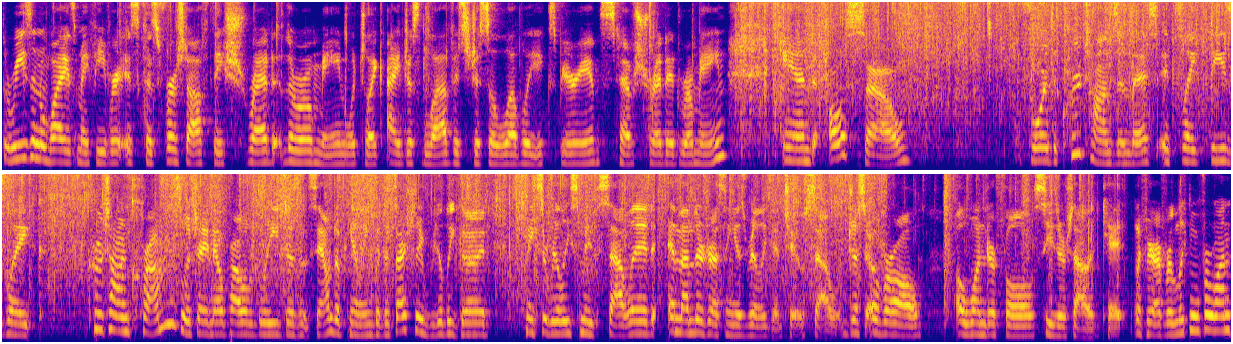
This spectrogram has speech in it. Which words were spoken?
the reason why it's my favorite is because first off, they shred the romaine, which like I just love. It's just a lovely experience to have shredded romaine. And also, for the croutons in this, it's like these like crouton crumbs, which I know probably doesn't sound appealing, but it's actually really good. Makes a really smooth salad, and then their dressing is really good too. So just overall, a wonderful Caesar salad kit. If you're ever looking for one,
